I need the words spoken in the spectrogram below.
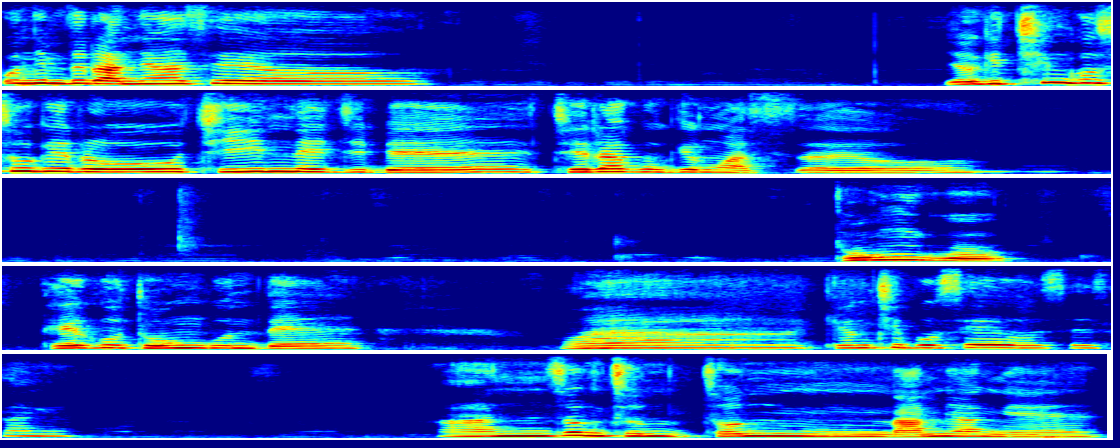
꽃님들 안녕하세요. 여기 친구 소개로 지인네 집에 제라 구경 왔어요. 동구, 대구 동구인데, 와, 경치 보세요, 세상에. 완전 전, 전 남향에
